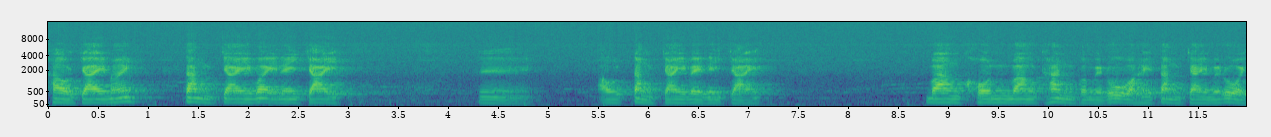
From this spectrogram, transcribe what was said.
เข้าใจไหม ตั้งใจไว้ในใจ เอาตั้งใจไว้ในใจ บางคนบางท่านก็ไม่รู้ว่าให้ตั้งใจ ไม่รู้ว่า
